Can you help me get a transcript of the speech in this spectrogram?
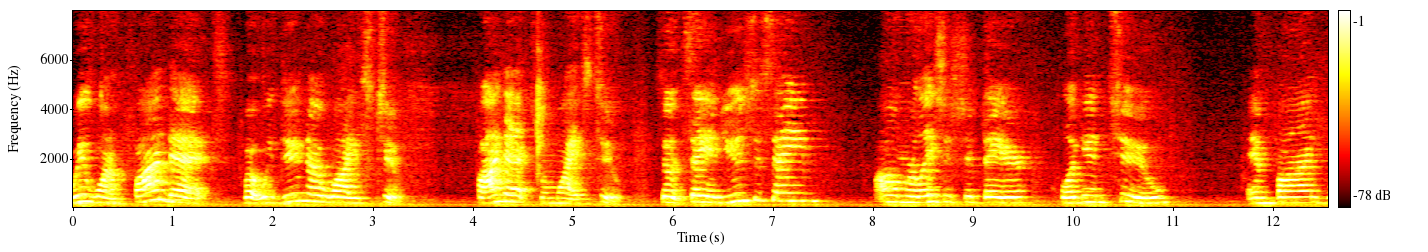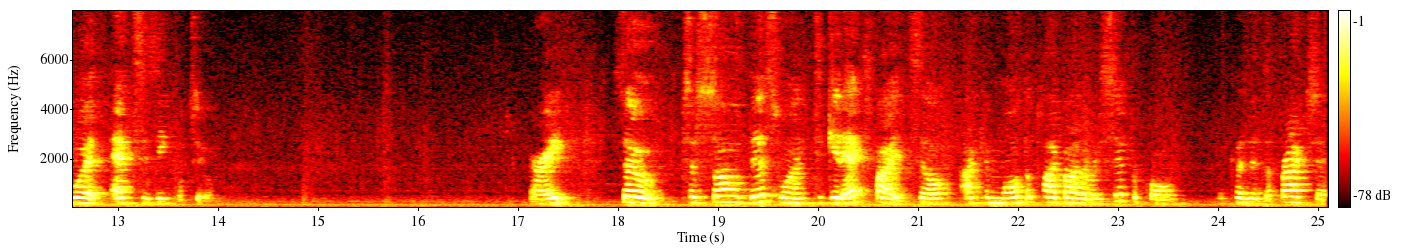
We want to find X, but we do know Y is 2. Find X from Y is 2. So it's saying use the same um, relationship there, plug in 2, and find what x is equal to. Alright, so to solve this one, to get x by itself, I can multiply by the reciprocal because it's a fraction.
